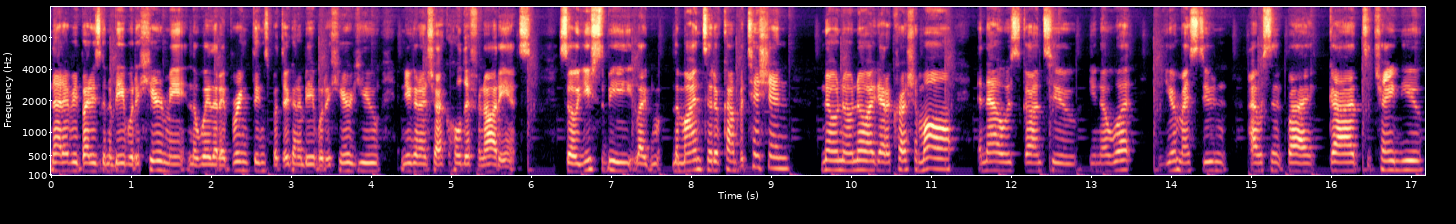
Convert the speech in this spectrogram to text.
Not everybody's going to be able to hear me in the way that I bring things, but they're going to be able to hear you and you're going to attract a whole different audience. So it used to be like the mindset of competition. No, no, no, I got to crush them all. And now it's gone to, you know what? You're my student. I was sent by God to train you,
